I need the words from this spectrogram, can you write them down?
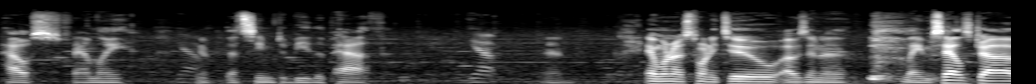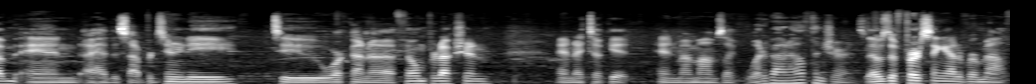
house, family. Yeah. You know, that seemed to be the path Yep. and and when I was 22, I was in a lame sales job, and I had this opportunity to work on a film production, and I took it. And my mom's like, "What about health insurance?" That was the first thing out of her mouth.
